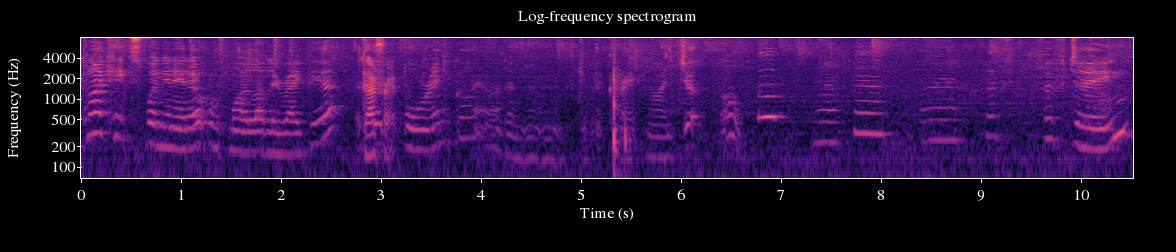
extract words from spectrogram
Can I keep swinging it out with my lovely rapier? Is Go for it. Boring, guy. I don't know. Give it a crack. Nine. Ju- oh. Uh, uh, uh, Fifteen.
